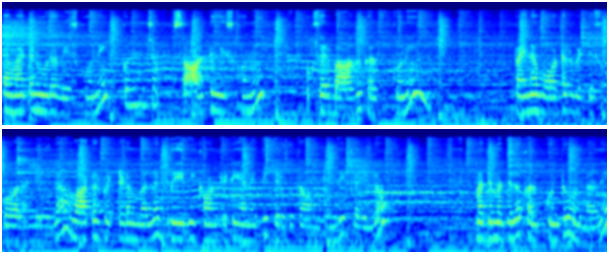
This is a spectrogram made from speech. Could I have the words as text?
టమాటాను కూడా వేసుకొని కొంచెం సాల్ట్ వేసుకొని ఒకసారి బాగా కలుపుకొని పైన వాటర్ పెట్టేసుకోవాలండి ఇలా. వాటర్ పెట్టడం వల్ల గ్రేవీ క్వాంటిటీ అనేది పెరుగుతూ ఉంటుంది కర్రీలో. మధ్య మధ్యలో కలుపుకుంటూ ఉండాలి.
